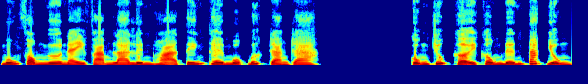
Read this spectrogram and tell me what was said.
muốn phòng ngừa này phạm la linh hỏa tiến thêm một bước tràn ra. Cũng chút khởi không đến tác dụng.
